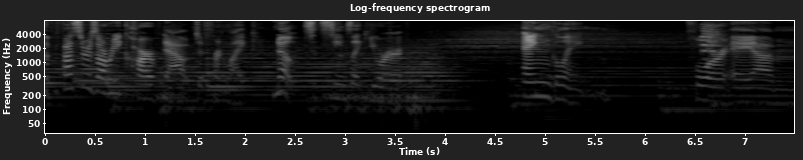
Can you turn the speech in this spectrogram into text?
the professor has already carved out different like notes. It seems like you are angling for a um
